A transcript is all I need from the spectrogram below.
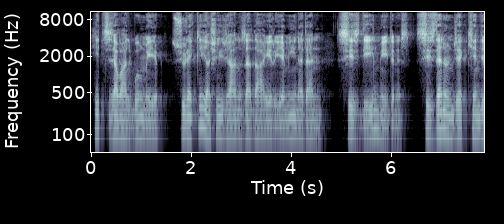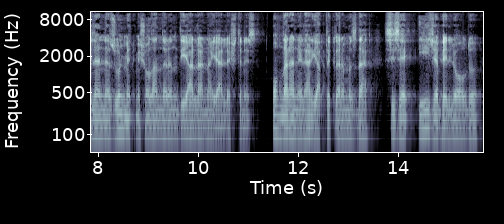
hiç zeval bulmayıp sürekli yaşayacağınıza dair yemin eden siz değil miydiniz? Sizden önce kendilerine zulmetmiş olanların diyarlarına yerleştiniz. Onlara neler yaptıklarımızda size iyice belli oldu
